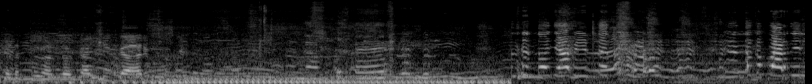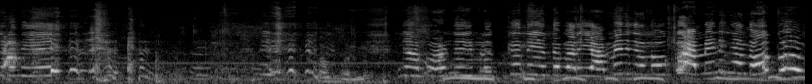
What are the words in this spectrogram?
കിടപ്പ് കണ്ടോ കയ്യും മുങ്ങി. എന്തോ ഞാൻ വീട്ടിൽ എന്നൊക്കെ പറഞ്ഞില്ല നീ ഞാൻ ഫോൺ ചെയ്യുമ്പോഴൊക്കെ നീ എന്താ പറയാ അമ്മേനെ ഞാൻ നോക്കും അമ്മേനെ ഞാൻ നോക്കും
